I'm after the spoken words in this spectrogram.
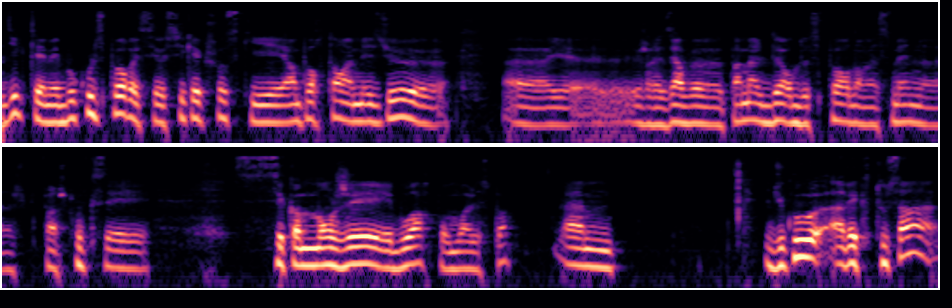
dit que tu aimais beaucoup le sport et c'est aussi quelque chose qui est important à mes yeux. Euh, je réserve pas mal d'heures de sport dans ma semaine. Enfin, je trouve que c'est c'est comme manger et boire pour moi le sport. Euh, du coup, avec tout ça,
